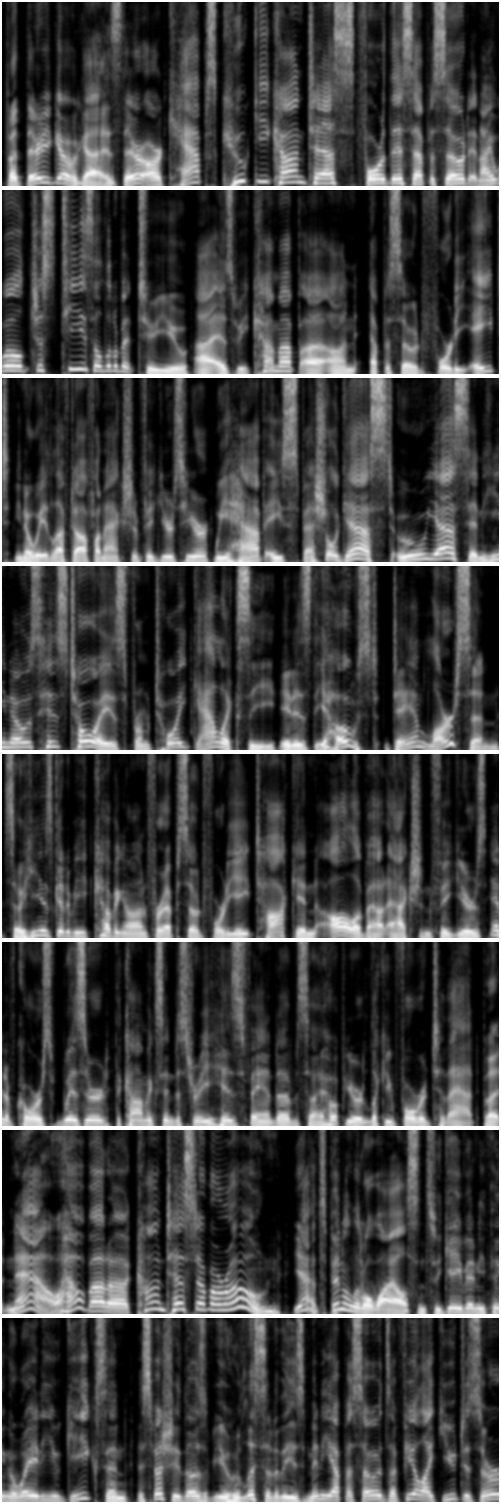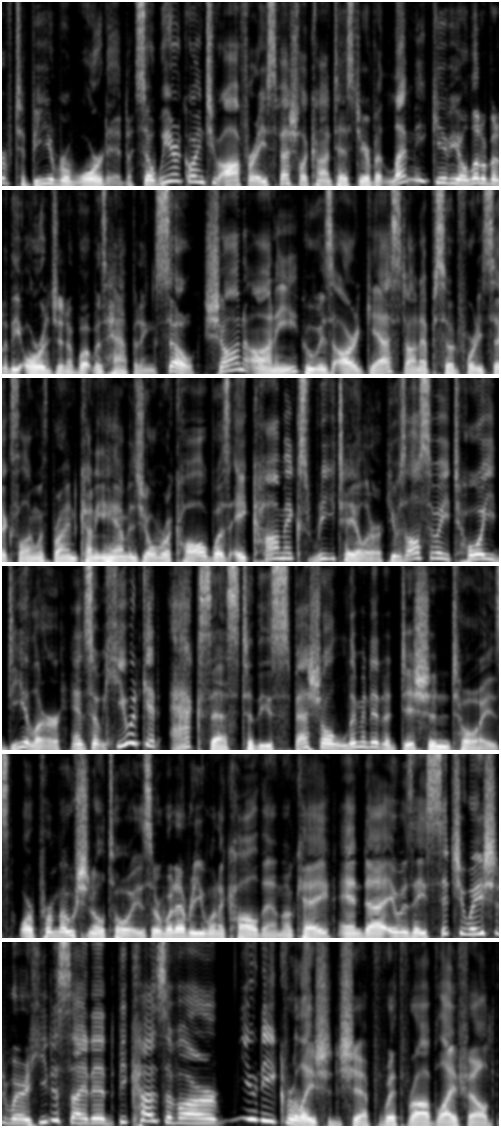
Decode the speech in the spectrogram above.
but there you go, guys. There are Caps kooky contests for this episode, and I will just tease a little bit to you uh, as we come up uh, on episode 48. You know, we left off on action figures here. We have a special guest. Ooh, yes, and he knows his toys from Toy Galaxy. It is the host, Dan Larson. So he is going to be coming on for episode 48, talking all about action figures and, of course, Wizard, the comics industry, his fandom. So I hope you're looking forward to that. But now, how about a contest of our own? Yeah, it's been a little while since we gave anything away to you geeks, and especially those of you who listen to these mini episodes, I feel like you deserve to be rewarded. So we are going to offer a special contest here, but let me give you a little bit of the origin of what was happening. So, Sean Ani, who is our guest on episode 46, along with Brian Cunningham, as you'll recall, was a comics retailer. He was also a toy dealer, and so he would get access to these special limited edition toys or promotional toys or whatever you want to call them, okay? And uh, it was a situation where he decided, because of our unique relationship with Rob Liefeld,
